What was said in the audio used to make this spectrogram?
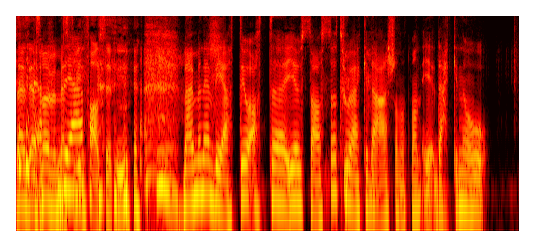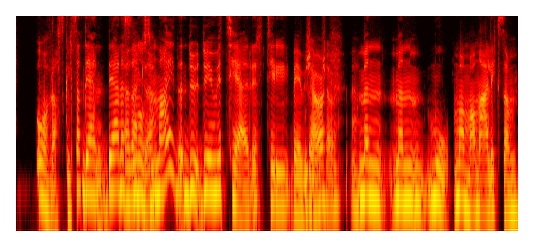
Det er det som er mest Det er fasiten. Nei, men jeg vet jo at uh, i USA så tror jeg ikke det er sånn at man Det er ikke noe overraskelse. Det er, det er nesten Ja, det er noe som Nei, du, du inviterer til babyshower, baby ja. men, men mo, mammaen er liksom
